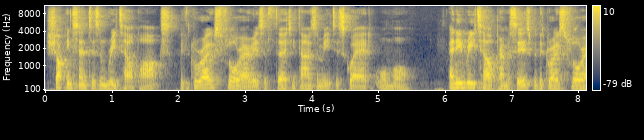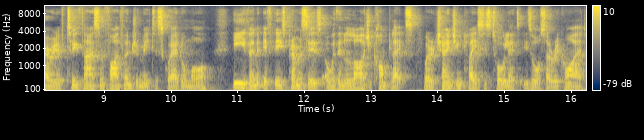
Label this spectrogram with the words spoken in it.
shopping centres and retail parks with gross floor areas of 30,000 metres squared or more. Any retail premises with a gross floor area of 2,500 metres squared or more, even if these premises are within a larger complex where a changing places toilet is also required.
